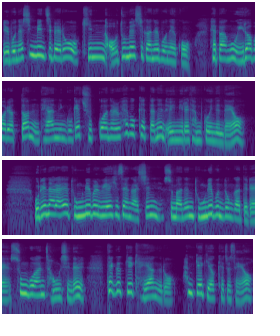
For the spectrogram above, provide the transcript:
일본의 식민 지배로 긴 어둠의 시간을 보내고 해방 후 잃어버렸던 대한민국의 주권을 회복했다는 의미를 담고 있는데요. 우리나라의 독립을 위해 희생하신 수많은 독립운동가들의 숭고한 정신을 태극기 개양으로 함께 기억해 주세요.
